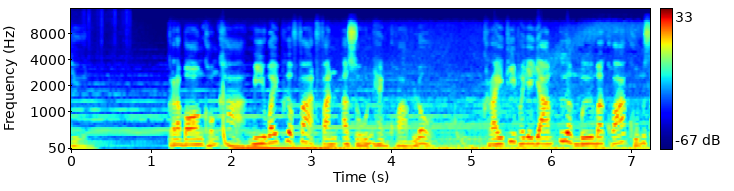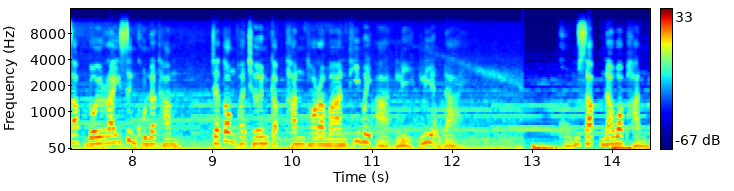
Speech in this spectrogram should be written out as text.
ยืน กระบองของข้ามีไว้เพื่อฟาดฟันอสูรแห่งความโลภใครที่พยายามเอื้อมมือมาคว้าขุมทรัพย์โดยไร้ซึ่งคุณธรรม จะต้องเผชิญกับทันทรมานที่ไม่อาจหลีกเลี่ยงได้ ขุมทรัพย์นวพันธ์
